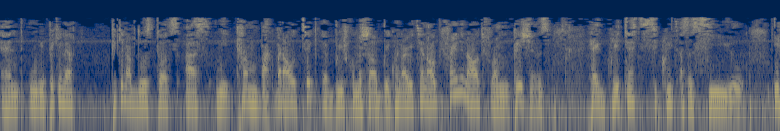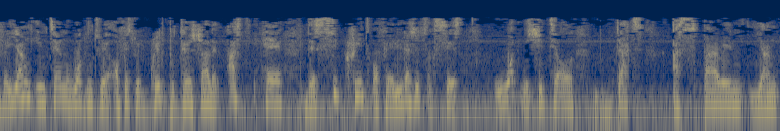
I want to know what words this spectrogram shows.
and we'll be picking up picking up those thoughts as we come back. But I'll take a brief commercial break. When I return, I'll be finding out from Patience her greatest secret as a CEO. If a young intern walked into her office with great potential and asked her the secret of her leadership success, what would she tell that aspiring young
